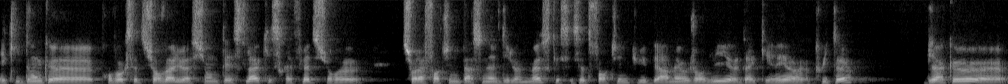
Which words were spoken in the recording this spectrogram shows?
et qui donc provoque cette survaluation de Tesla qui se reflète sur, sur la fortune personnelle d'Elon Musk, et c'est cette fortune qui lui permet aujourd'hui d'acquérir Twitter, bien que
